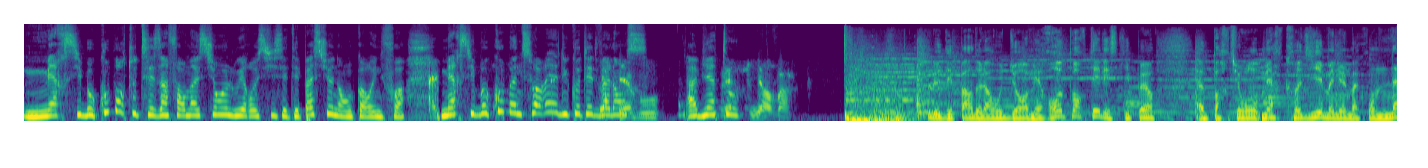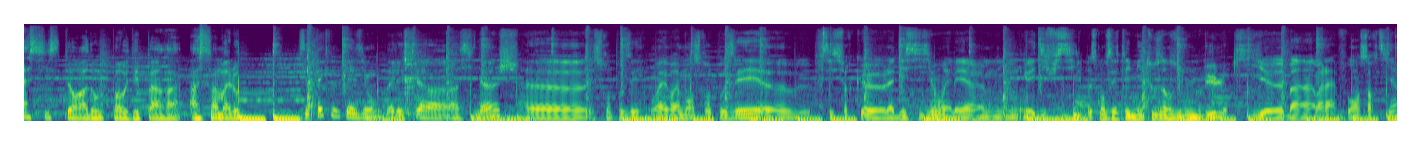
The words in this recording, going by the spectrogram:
Merci beaucoup pour toutes ces informations, Louis Rossi. C'était passionnant, encore une fois. Merci beaucoup. Bonne soirée du côté de Valence. À, à bientôt. Merci, au revoir. Le départ de la route du Rhum est reporté. Les skippers euh, partiront mercredi. Emmanuel Macron n'assistera donc pas au départ à Saint-Malo. C'est peut-être l'occasion d'aller faire un, un cinoche euh, et se reposer. Ouais, vraiment se reposer. Euh, c'est sûr que la décision, elle est, elle est difficile parce qu'on s'était mis tous dans une bulle qui, ben voilà, faut en sortir.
